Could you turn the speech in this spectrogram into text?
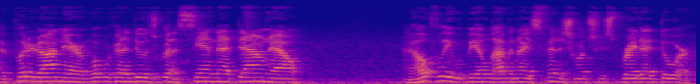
I put it on there and what we're going to do is we're going to sand that down now and hopefully we'll be able to have a nice finish once we spray that door.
